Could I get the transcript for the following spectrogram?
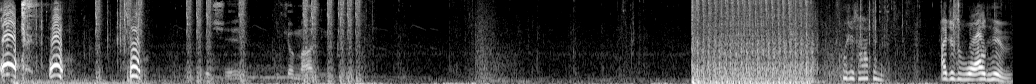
Oh! Oh! Oh! Good shit. You killed Mozzie. What just happened? I just walled him.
